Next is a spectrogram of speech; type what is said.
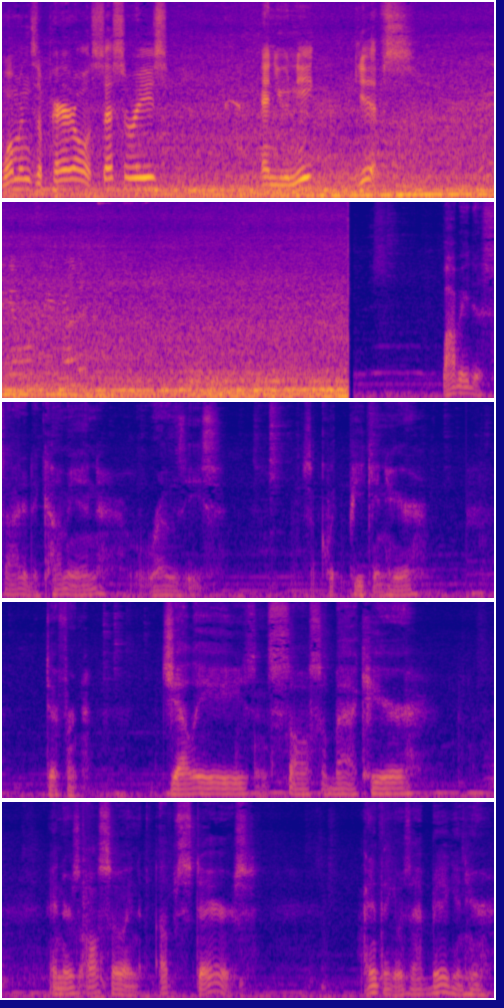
woman's apparel, accessories, and unique gifts. Bobby decided to come in Rosie's. Just a quick peek in here. Different jellies and salsa back here. And there's also an upstairs. I didn't think it was that big in here.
